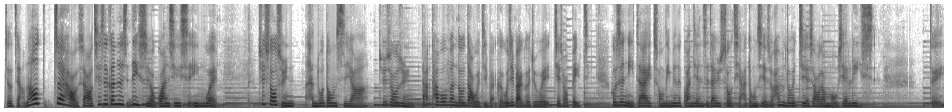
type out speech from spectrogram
就这样，然后最好笑，其实跟这历史有关系，是因为去搜寻很多东西啊，去搜寻大大部分都到维基百科，维基百科就会介绍背景，或是你在从里面的关键词再去搜其他东西的时候，他们都会介绍到某些历史，对。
